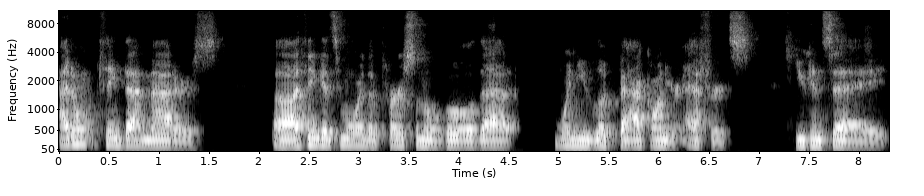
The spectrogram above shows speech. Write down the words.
i don't think that matters. Uh, i think it's more the personal goal that when you look back on your efforts you can say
